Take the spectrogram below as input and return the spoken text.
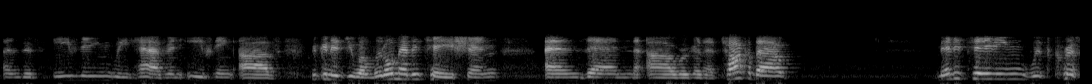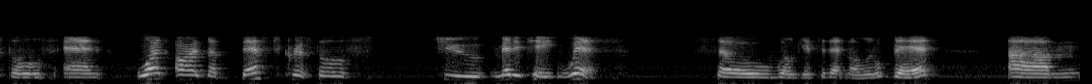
and this evening we have an evening of, we're going to do a little meditation, and then uh, we're going to talk about meditating with crystals and what are the best crystals to meditate with. So we'll get to that in a little bit. Um,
